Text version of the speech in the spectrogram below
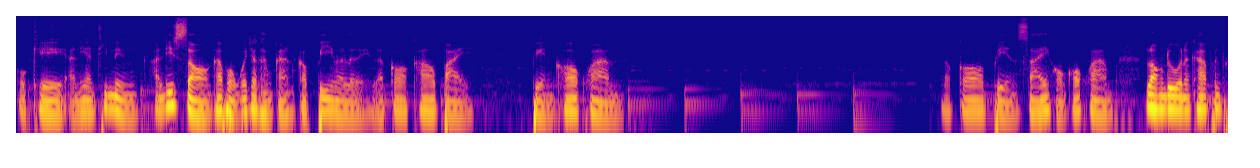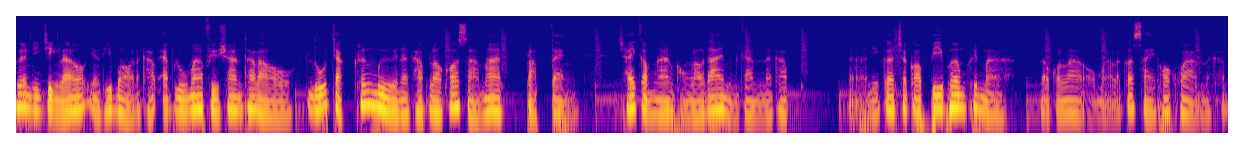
โอเค อันนี้อันที่ 1 อันที่ 2 ครับผมก็จะทำการ Copy มาเลย แล้วก็เข้าไปเปลี่ยนข้อความ แล้วก็เปลี่ยนไซส์ของข้อความ ลองดูนะครับเพื่อนๆจริง ๆ แล้วอย่างที่บอกนะครับแอป Luma Fusion ถ้าเรารู้จักเครื่องมือนะครับ เราก็สามารถปรับแต่งใช้กับงานของเราได้เหมือนกันนะครับอาอันนี้ก็จะ Copy เพิ่มขึ้นมา เราก็ลากออกมาแล้วก็ใส่ข้อความนะครับ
